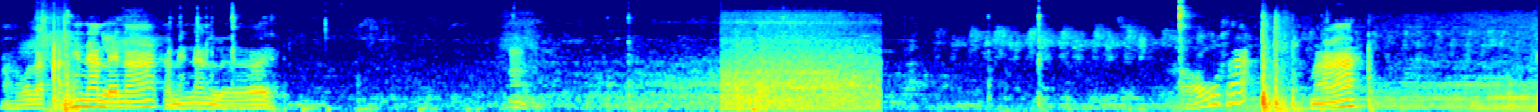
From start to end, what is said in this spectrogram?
เอาละขันให้แน่นเลยนะ ขันให้แน่นเลย เอาละนะโอเค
